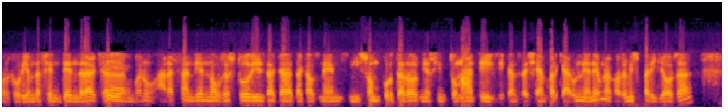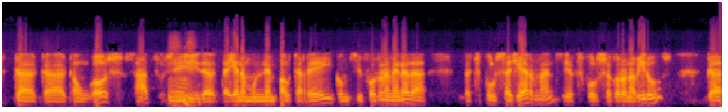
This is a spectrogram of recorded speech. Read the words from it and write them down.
però que hauríem de fer entendre que, sí. bueno, ara estan dient nous estudis de que, de que els nens ni són portadors ni asimptomàtics i que ens deixem, perquè ara un nen és una cosa més perillosa que, que, que un gos, saps? O sigui, de, deien amb un nen pel carrer i com si fos una mena de d'expulsar gèrmens i expulsar coronavirus, que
